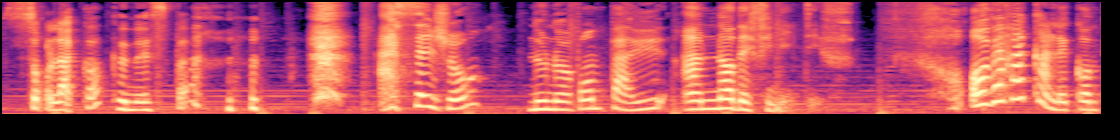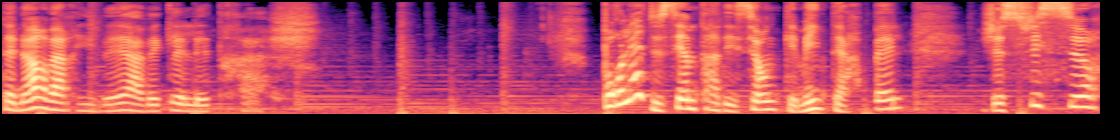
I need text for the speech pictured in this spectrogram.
sur la coque, n'est-ce pas? à ce jour, nous n'avons pas eu un nom définitif. On verra quand le conteneur va arriver avec les lettrages. Pour la deuxième tradition qui m'interpelle, je suis sûre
